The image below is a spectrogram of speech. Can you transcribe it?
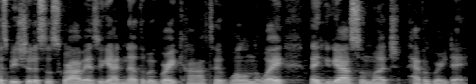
always, be sure to subscribe as we got nothing but great content well on the way. Thank you guys so much. Have a great day.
